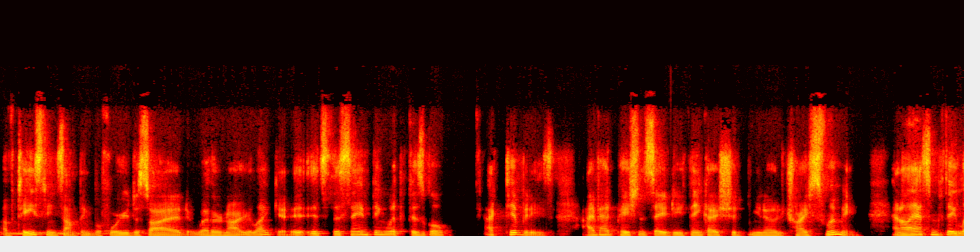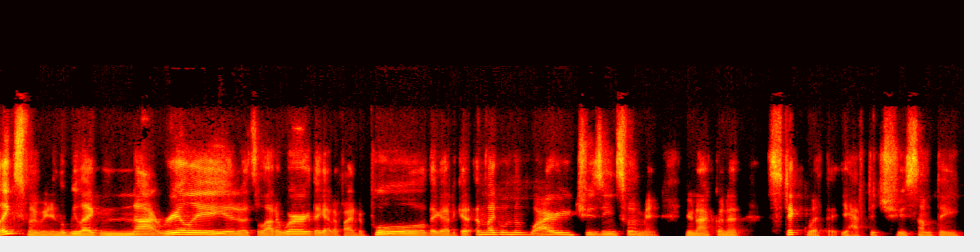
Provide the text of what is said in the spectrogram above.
of tasting something before you decide whether or not you like it. it it's the same thing with physical activities. I've had patients say, "Do you think I should, you know, try swimming?" And I'll ask them if they like swimming, and they'll be like, "Not really. You know, it's a lot of work. They got to find a pool. They got to get." I'm like, well, "Why are you choosing swimming? You're not going to stick with it. You have to choose something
